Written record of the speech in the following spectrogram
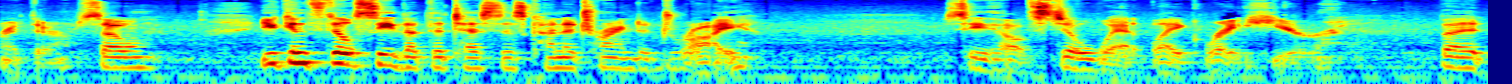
right there. So you can still see that the test is kind of trying to dry. See how it's still wet like right here. But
